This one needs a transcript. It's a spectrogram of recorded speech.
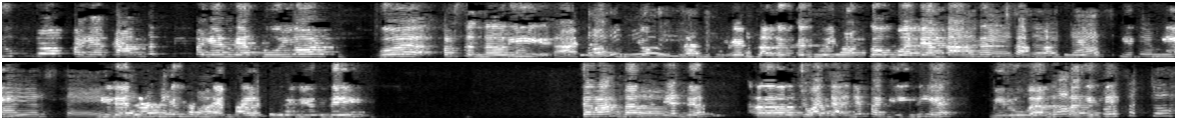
Zoom dong, pengen kangen nih, pengen lihat New York. Gue personally, I love New York dan pengen banget ke New York tuh. Buat yang kangen okay, sama so New York City, didadahin sama Empire State Building. Cerah banget ya, Del eh, cuacanya pagi ini ya biru banget Ah, langitnya. perfect lah.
